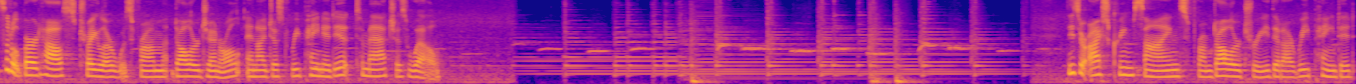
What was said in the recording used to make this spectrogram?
This little birdhouse trailer was from Dollar General and I just repainted it to match as well. These are ice cream signs from Dollar Tree that I repainted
